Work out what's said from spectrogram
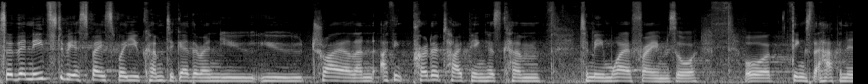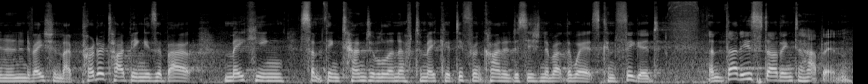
So there needs to be a space where you come together and you, you trial. And I think prototyping has come to mean wireframes or, or things that happen in an innovation lab. Prototyping is about making something tangible enough to make a different kind of decision about the way it's configured. And that is starting to happen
